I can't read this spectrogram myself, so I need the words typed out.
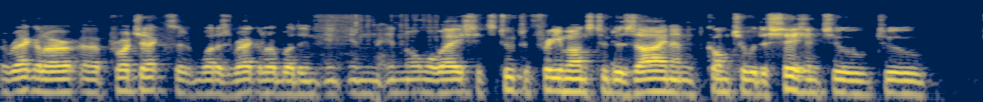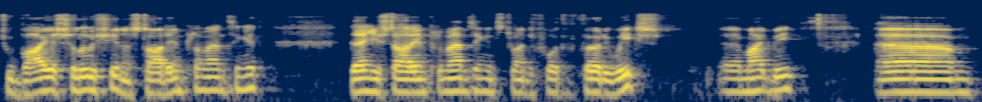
regular uh, project. Uh, what is regular, but in, in, in normal ways, it's two to three months to design and come to a decision to to to buy a solution and start implementing it. Then you start implementing. It's 24 to 30 weeks, uh, might be. Um,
